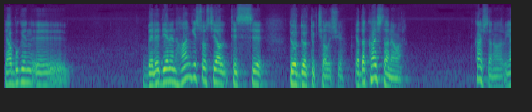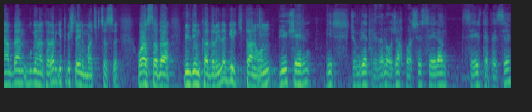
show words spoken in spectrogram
Ya bugün e, belediyenin hangi sosyal tesisi dört dörtlük çalışıyor? Ya da kaç tane var? Kaç tane var? Yani ben bugüne kadar gitmiş değilim açıkçası. Vasıtada bildiğim kadarıyla bir iki tane onun Büyükşehir'in bir Cumhuriyet Meydanı, Ocakbaşı, Seyran, Seyir Tepesi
